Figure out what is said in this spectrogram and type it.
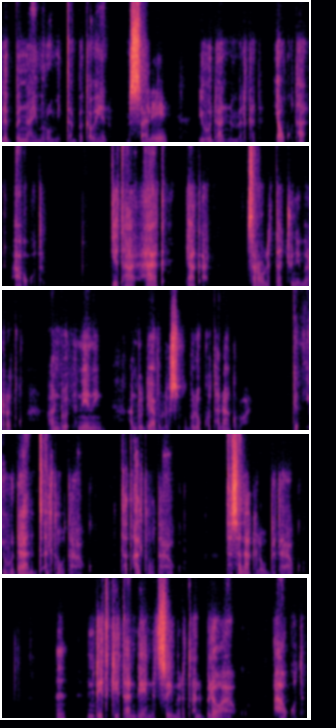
ልብና አይምሮ የሚጠበቀው ይሄ ነው። ምሳሌ ይሁዳ እንመልከት። ያውቁታል? አያውቁትም። ጌታ አያቅም ያውቃል። ስራ ሁለታችሁን የመረጥኩ አንዱ እኔ ነኝ አንዱ ዲያብሎስ ነው ብሎ እኮ ተናግሯል። ግን ይሁዳን ጠልተውት አያውቁ ተጣልተውት አያውቁ ተሰናክለውበት አያውቁ እንዴት ጌታ እንዲህ አይነት ሰው ይመርጣል ብለው አያውቁ አያውቁትም።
